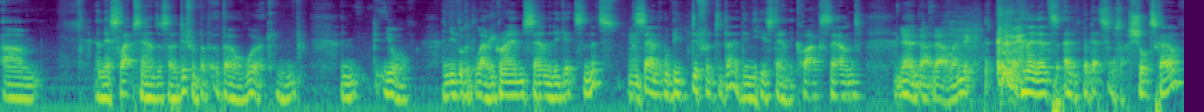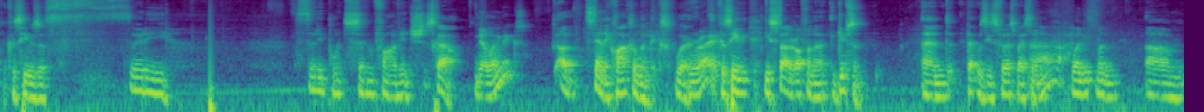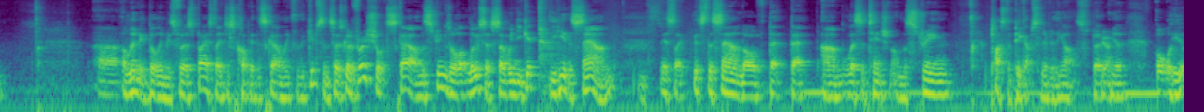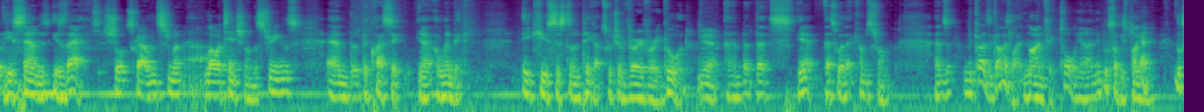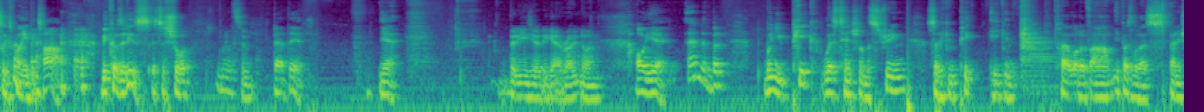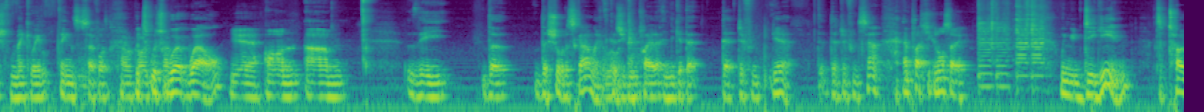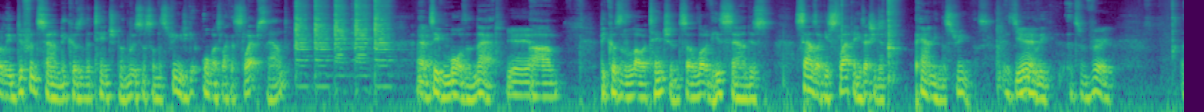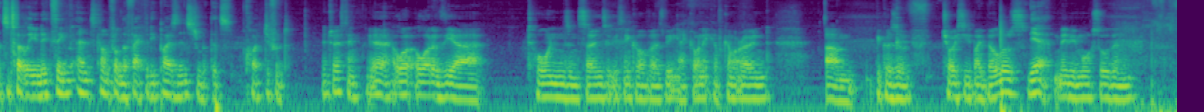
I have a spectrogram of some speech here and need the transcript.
um, and their slap sounds are so different, but they, all work. And, and you'll and you look at Larry Graham's sound that he gets, and that's a Mm. sound that would be different today than you hear Stanley Clarke's sound. Yeah, And- that that limbic. and then that's and, but that's also a short scale because he was a 30 30.75 inch scale. The Alembics. Oh, Stanley Clarke's Alembics were Right. because he he started off on a, a Gibson, and that was his first bass. Ah. When when um, uh, Alembic building his first bass, they just copied the scale length of the Gibson. So it's got a very short scale, and the strings are a lot looser. So when you get you hear the sound, it's like it's the sound of that that um, less attention on the string, plus the pickups and everything else. But Sure. you know, all his, his sound is, is that It's a short scale instrument, Ah. low attention on the strings, and the, the classic you know Alembic EQ system and pickups, which are very very good. Yeah. But that's yeah, that's where that comes from. And the guy's the guy's like nine feet tall, you know, and it looks like he's playing Yeah. looks like he's playing guitar because it is. It's a short Well, it's about there. Yeah. bit easier to get around on. Oh yeah, and but when you pick less tension on the string, so he can pick, he can play a lot of um, he plays a lot of Spanish flamenco things and so forth, Power which which work well Yeah. on um, the the the shorter scale length because you can play that and you get that that different yeah that, that different sound, and plus you can also when you dig in, it's a totally different sound because of the tension and looseness on the strings. You get almost like a slap sound, and it's even more than that Yeah. Yeah. um, because of the lower tension. So a lot of his sound is sounds like he's slapping. He's actually just pounding the strings. It's Yeah. really it's a very it's a totally unique thing, and it's come from the fact that he plays an instrument that's quite different. Interesting. Yeah. A lot, a lot of the uh, tones and sounds that we think of as being iconic have come around um, because of choices by builders. Yeah, Maybe more so than.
